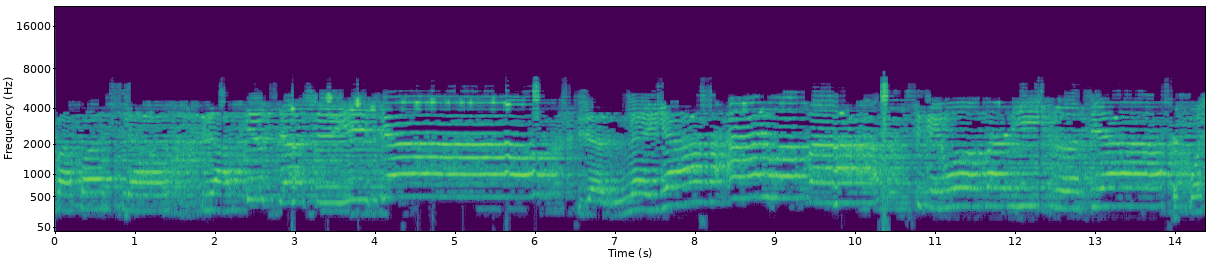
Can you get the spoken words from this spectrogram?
满欢笑，让天下是一家。人类呀，爱我吧，请给我吧一个家，我是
